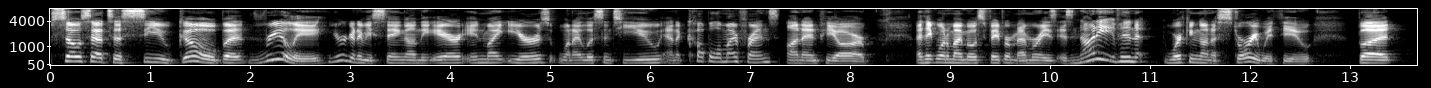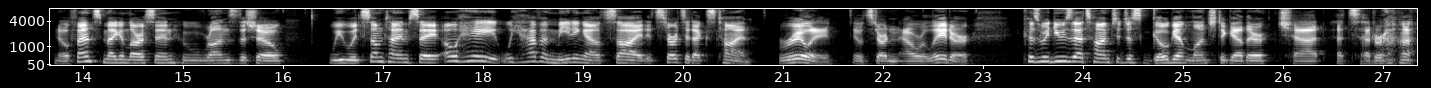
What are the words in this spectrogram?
So sad to see you go, but really, you're going to be staying on the air in my ears when I listen to you and a couple of my friends on NPR. I think one of my most favorite memories is not even working on a story with you, but no offense, Megan Larson, who runs the show, we would sometimes say, Oh, hey, we have a meeting outside. It starts at X time. Really, it would start an hour later, because we'd use that time to just go get lunch together, chat, etc.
